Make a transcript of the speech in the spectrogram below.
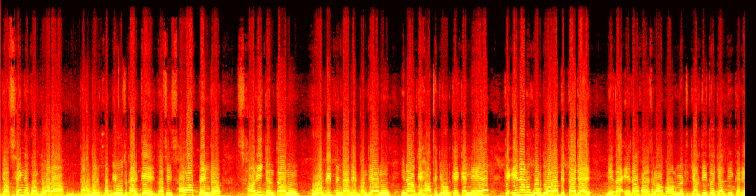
ਜਾਂ ਸਿੰਘ ਗੁਰਦੁਆਰਾ ਦਸ ਦਿਨ ਪ੍ਰੋਡਿਊਸ ਕਰਕੇ ਤਾਂ ਅਸੀਂ ਸਾਰਾ ਪਿੰਡ, ਸਾਰੀ ਜਨਤਾ ਨੂੰ, ਹੋਰ ਵੀ ਪਿੰਡਾਂ ਦੇ ਬੰਦਿਆਂ ਨੂੰ ਇਹਨਾਂ ਅੱਗੇ ਹੱਥ ਜੋੜ ਕੇ ਕਹਿੰਦੇ ਆ ਕਿ ਇਹਨਾਂ ਨੂੰ ਗੁਰਦੁਆਰਾ ਦਿੱਤਾ ਜਾਏ। ਨਹੀਂ ਤਾਂ ਇਹਦਾ ਫੈਸਲਾ ਗਵਰਨਮੈਂਟ ਜਲਦੀ ਤੋਂ ਜਲਦੀ ਕਰੇ,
